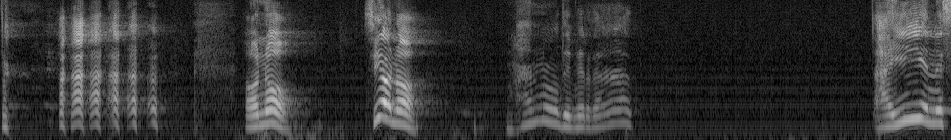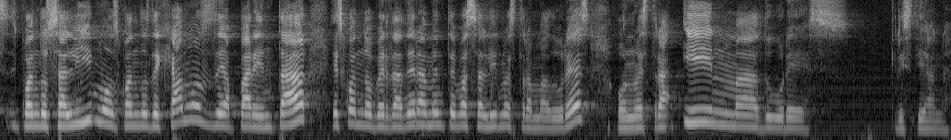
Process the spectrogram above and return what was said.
¿O no? ¿Sí o no? Mano, de verdad. Ahí en cuando salimos, cuando dejamos de aparentar, es cuando verdaderamente va a salir nuestra madurez o nuestra inmadurez. cristiana.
